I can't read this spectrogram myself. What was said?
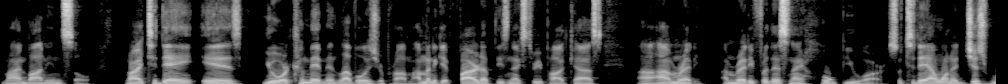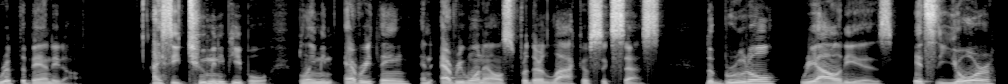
mind, body, and soul. All right, today is your commitment level is your problem. I'm going to get fired up these next three podcasts. Uh, I'm ready. I'm ready for this, and I hope you are. So today I want to just rip the band aid off. I see too many people blaming everything and everyone else for their lack of success. The brutal reality is it's your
